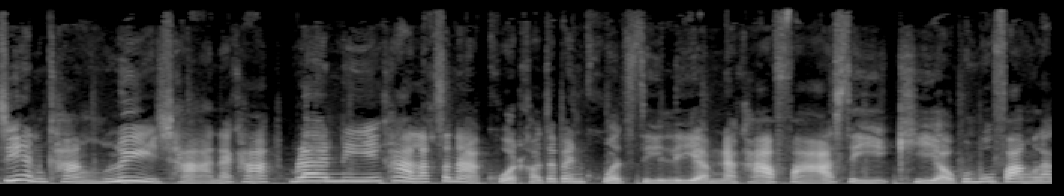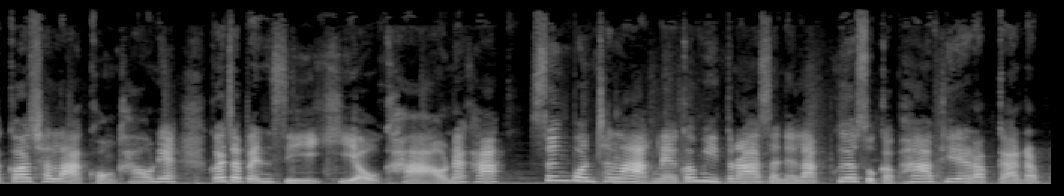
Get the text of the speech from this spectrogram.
เจี้ยนคังลี่ฉานะคะ แบรนด์นี้ค่ะลักษณะขวดเขาจะเป็นขวดสี่เหลี่ยมนะคะ ฝาสีเขียวคุณผู้ฟังแล้วก็ฉลากของเขาเนี่ยก็จะเป็นสีเขียวขาวนะคะ ซึ่งบนฉลากเนี่ยก็มีตราสัญลักษณ์เพื่อสุขภาพที่ได้รับการรับ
